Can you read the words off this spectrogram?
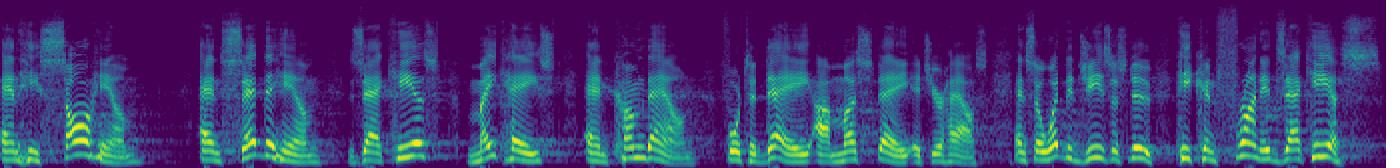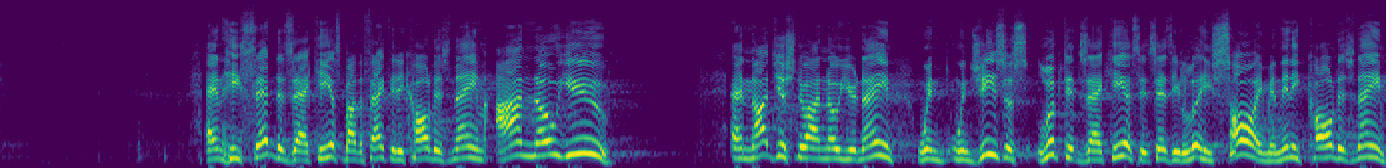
and he saw him and said to him, Zacchaeus, Make haste and come down, for today I must stay at your house. And so, what did Jesus do? He confronted Zacchaeus. And he said to Zacchaeus, by the fact that he called his name, I know you. And not just do I know your name, when, when Jesus looked at Zacchaeus, it says he, he saw him and then he called his name.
